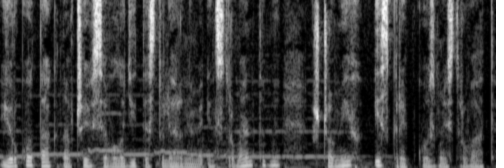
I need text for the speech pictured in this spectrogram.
Юрко так навчився володіти столярними інструментами, що міг і скрипку змайструвати.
